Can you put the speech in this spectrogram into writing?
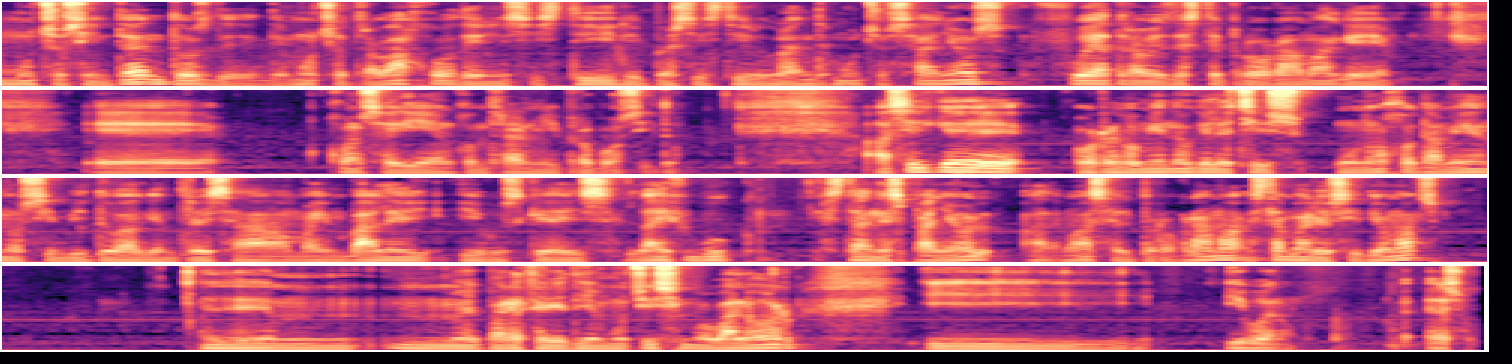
muchos intentos, de, mucho trabajo, de insistir y persistir durante muchos años, fue a través de este programa que eh, conseguí encontrar mi propósito. Así que os recomiendo que le echéis un ojo también, os invito a que entréis a Mind Valley y busquéis Lifebook. Está en español, además el programa, está en varios idiomas. Em, me parece que tiene muchísimo valor y, bueno, eso,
